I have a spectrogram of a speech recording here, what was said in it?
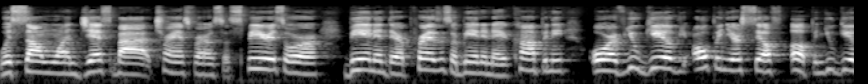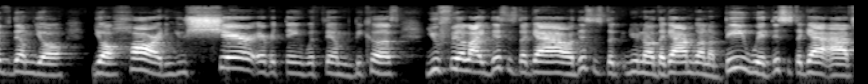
with someone just by transference of spirits or being in their presence or being in their company. Or if you give you open yourself up and you give them your your heart and you share everything with them because you feel like this is the guy or this is the you know the guy I'm going to be with. This is the guy I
